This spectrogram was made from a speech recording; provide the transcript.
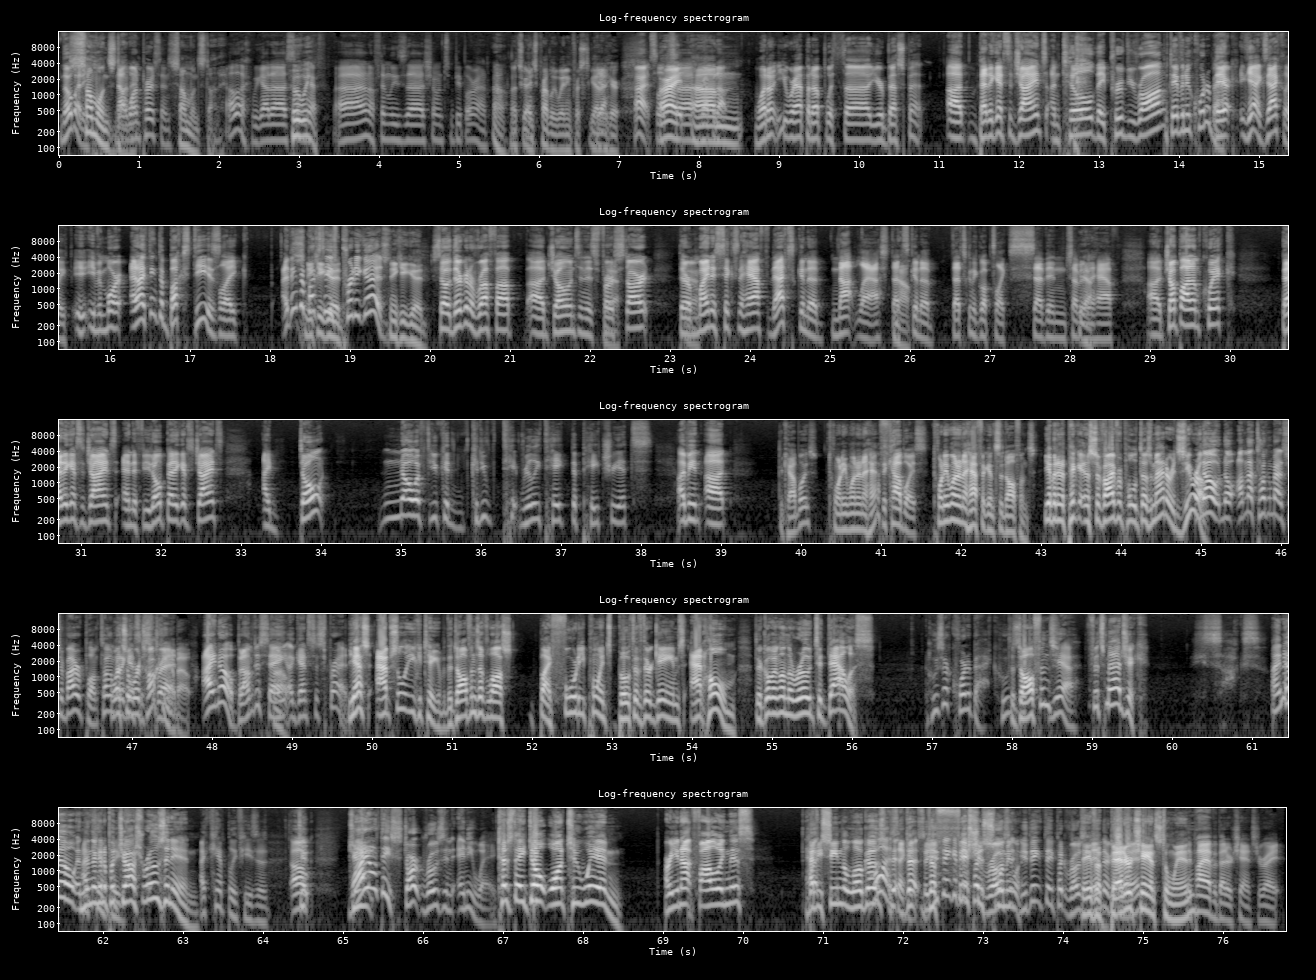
Nobody. Someone's not done one it. person. Someone's done it. Oh look, we got uh. Who some- we have? Uh, I don't know. Finley's uh, showing some people around. Oh, that's right. He's probably waiting for us to get out of here. All right, so All let's, right. uh, wrap it up. um, why don't you wrap it up with uh, your best bet? Uh, bet against the Giants until they prove you wrong. But they have a new They're, quarterback. yeah, exactly. E- even more, and I think the Bucs D is like, I think the Bucs Sneaky D good. is pretty good. Sneaky good. So they're gonna rough up uh, Jones in his first Yeah. start. They're Yeah. minus six and a half. That's gonna not last. That's No. gonna that's gonna go up to like seven, seven and a Yeah. half. Uh, jump on them quick. Bet against the Giants, and if you don't bet against the Giants, I don't know if you could. Could you t- really take the Patriots? I mean, uh, The Cowboys? 21 and a half? the Cowboys. 21 and a half against the Dolphins. Yeah, but in a pick in a survivor pool, it doesn't matter. It's zero. No, no, I'm not talking about a survivor pool. I'm talking Well, that's about what we're talking spread. about. I know, but I'm just saying Oh. against the spread. Yes, absolutely, you could take it. But the Dolphins have lost by 40 points both of their games at home. They're going on the road to Dallas. Who's our quarterback? Who's The Dolphins? Yeah, Fitzmagic. he sucks. I know. And I then they're going to put Josh Rosen in I can't believe he's a. Oh, do why you- don't they start Rosen anyway? because they don't want to win. Are you not following this? Have But- you seen the logos? Hold on a second. the- so the you think if they put Rosen, you think they put Rosen they have in, a better chance to win. They probably have a better chance. You're right.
